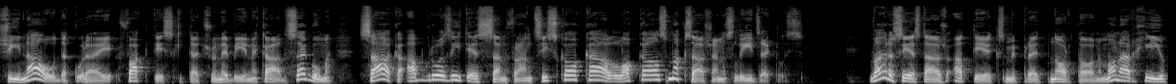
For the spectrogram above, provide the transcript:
šī nauda, kurai faktiski taču nebija nekāda seguma, sāka apgrozīties San Francisco kā lokāls maksāšanas līdzeklis. Varas iestāžu attieksmi pret Nortona monarhiju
